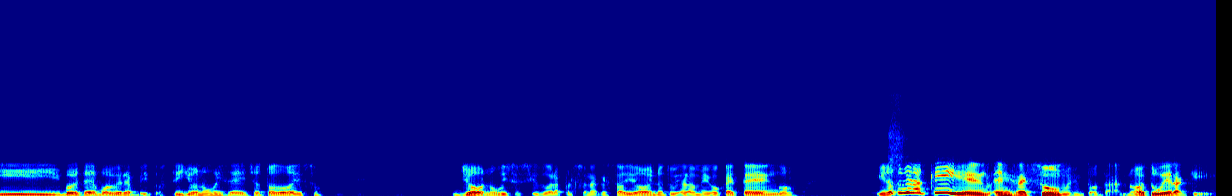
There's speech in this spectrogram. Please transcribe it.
Y voy, te, vuelvo y repito, si yo no hubiese hecho todo eso, yo no hubiese sido la persona que soy hoy, no tuviera el amigo que tengo, y no estuviera aquí, en, en resumen, total, no estuviera aquí.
